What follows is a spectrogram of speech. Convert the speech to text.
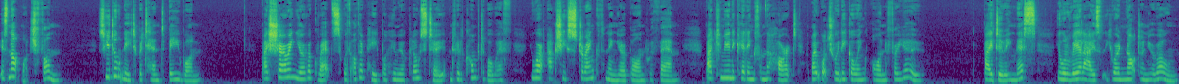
is not much fun, so you don't need to pretend to be one. By sharing your regrets with other people whom you're close to and feel comfortable with, you are actually strengthening your bond with them by communicating from the heart about what's really going on for you. By doing this, you will realize that you are not on your own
